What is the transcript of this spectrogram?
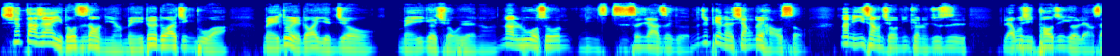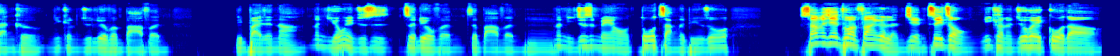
现在大家也都知道你啊，每一队都在进步啊，每一队也都在研究每一个球员啊。那如果说你只剩下这个，那就变得相对好守。那你一场球你可能就是了不起抛进个两三颗，你可能就是六分八分，你摆在那，那你永远就是这六分这八分，嗯，那你就是没有多涨的。比如说三分线突然放一个冷箭，这种你可能就会过到。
